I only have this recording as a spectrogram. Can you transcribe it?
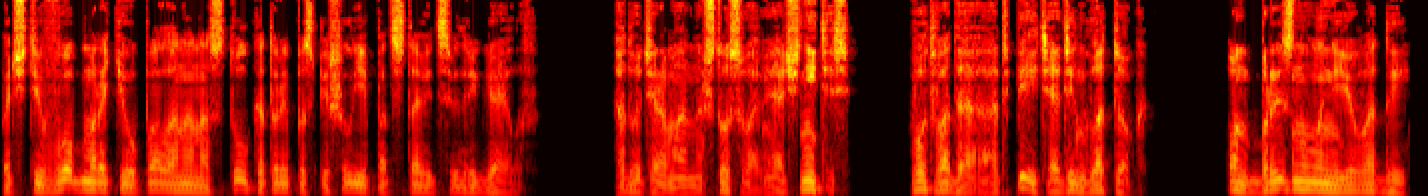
Почти в обмороке упала она на стул, который поспешил ей подставить Свидригайлов. — Адотья Романовна, что с вами? Очнитесь. Вот вода, отпейте один глоток. Он брызнул на нее воды.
